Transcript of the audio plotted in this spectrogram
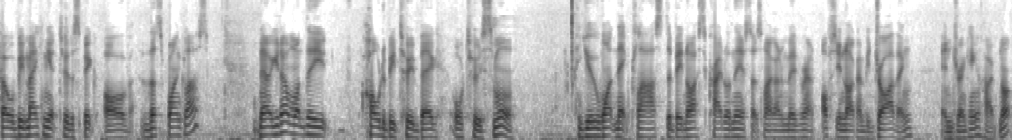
But we'll be making it to the spec of this wine glass. Now you don't want the hole to be too big or too small. You want that glass to be nice to cradle in there so it's not going to move around. Obviously you're not going to be driving and drinking, I hope not.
